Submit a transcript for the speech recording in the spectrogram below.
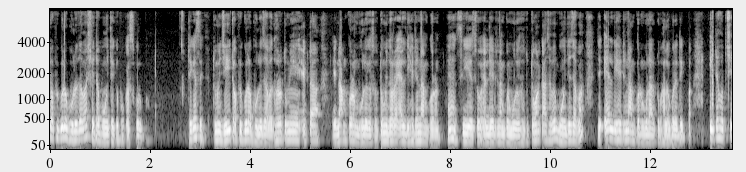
টপিকগুলো ভুলে যাবা, সেটা বই থেকে ফোকাস করব। ঠিক আছে? তুমি যেই টপিকগুলো ভুলে যাবে, ধরো তুমি একটা নামকরণ ভুলে গেছো, তুমি ধরো অ্যালডিহাইডের নামকরণ হ্যাঁ? সিএসও অ্যালডিহাইডের নামকরণ ভুলে গেছো তোমার কাজ হবে বইতে যাবা যে অ্যালডিহাইডের নামকরণগুলো একটু ভালো করে দেখবা। এটা হচ্ছে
